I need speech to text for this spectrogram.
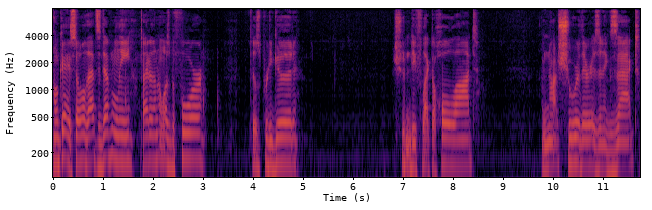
Okay, so that's definitely tighter than it was before. Feels pretty good. Shouldn't deflect a whole lot. I'm not sure there is an exact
